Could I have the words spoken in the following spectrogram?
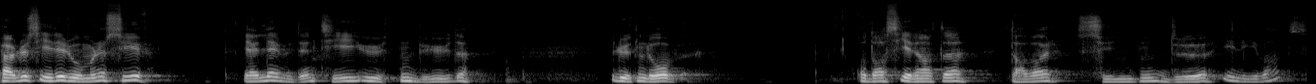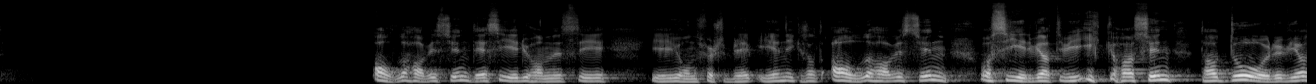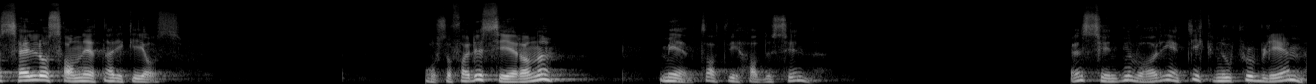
Paulus sier i Romerne 7.: Jeg levde en tid uten budet, eller uten lov. Og da sier han at da var synden død i livet hans. Alle har vi synd. Det sier Johannes i, i Johannes første brev 1. ikke sant? Alle har vi synd. Og sier vi at vi ikke har synd, da dårer vi oss selv, og sannheten er ikke i oss. Også fariserene mente at vi hadde synd. Men synden var egentlig ikke noe problem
